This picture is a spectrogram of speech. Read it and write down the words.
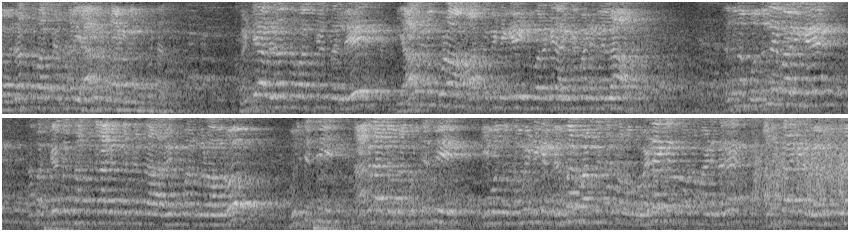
ವಿಧಾನಸಭಾ ಕ್ಷೇತ್ರದಲ್ಲಿ ಯಾರು ಕೂಡ ಆಗಿಲ್ಲ ಮಂಡ್ಯ ವಿಧಾನಸಭಾ ಕ್ಷೇತ್ರದಲ್ಲಿ ಯಾರನ್ನು ಕೂಡ ಆ ಕಮಿಟಿಗೆ ಇದುವರೆಗೆ ಆಯ್ಕೆ ಮಾಡಿರಲಿಲ್ಲ ಅದನ್ನ ಮೊದಲನೇ ಬಾರಿಗೆ ನಮ್ಮ ಕ್ಷೇತ್ರ ಶಾಸಕರಾಗಿರ್ತಕ್ಕಂಥ ರವಿಕುಮಾರ್ ಗೌಡ ಅವರು ಗುರುತಿಸಿ ನಾಗರಾಜ್ ಅವರನ್ನ ಗುರುತಿಸಿ ಈ ಒಂದು ಕಮಿಟಿಗೆ ಮೆಂಬರ್ ಮಾಡ್ತಕ್ಕಂಥ ಒಂದು ಒಳ್ಳೆಯ ಕೆಲಸವನ್ನು ಮಾಡಿದ್ದಾರೆ ಅದಕ್ಕಾಗಿ ನಾವೆಲ್ಲರೂ ಕೂಡ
